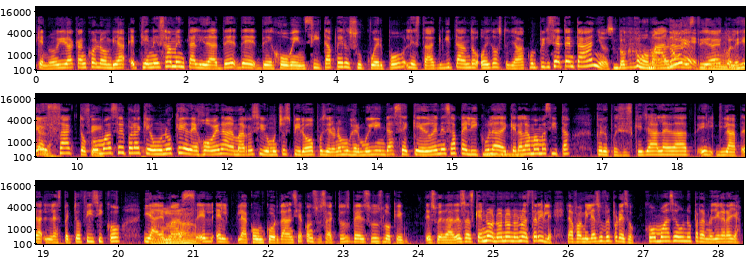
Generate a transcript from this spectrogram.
que no vive acá en Colombia, tiene esa mentalidad de, de, de jovencita, pero su cuerpo le está gritando, oiga, usted ya va a cumplir 70 años. Un poco como madre Madure. vestida de colegiala. Exacto. Sí. ¿Cómo hacer para que uno que de joven además recibió muchos piropos y era una mujer muy linda, se quedó en esa película de que era la mamacita, pero pues es que ya la edad, el, la- el aspecto físico y además el, el- la concordancia con sus actos versus lo que de su edad, o sea, es que no, no, no, no, no, es terrible. La familia sufre por eso. ¿Cómo hace uno para no llegar allá?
